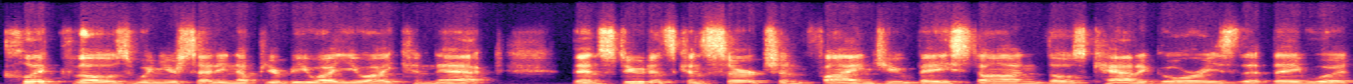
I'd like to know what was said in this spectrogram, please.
click those when you're setting up your BYUI Connect, then students can search and find you based on those categories that they would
